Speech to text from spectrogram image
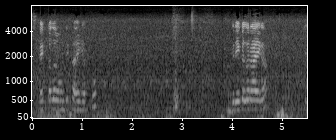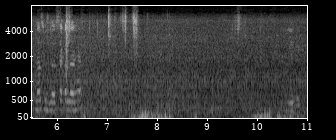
इसका एक कलर और दिखाएँगे आपको। ग्रे कलर आएगा। कितना सुंदर सा कलर है। ये देखो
